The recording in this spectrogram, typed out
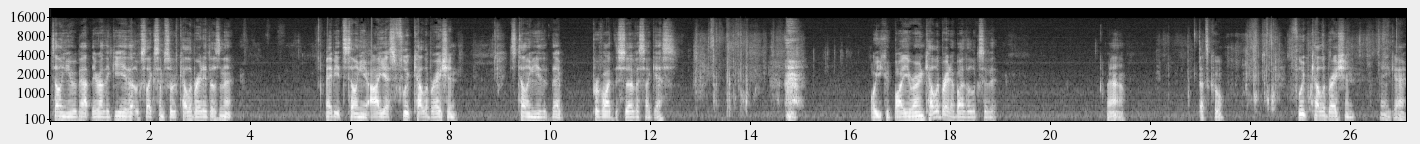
telling you about their other gear. That looks like some sort of calibrator doesn't it? Maybe it's telling you ah yes fluke calibration it's telling you that they provide the service, I guess. or you could buy your own calibrator by the looks of it. Wow. That's cool. Fluke calibration. There you go.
